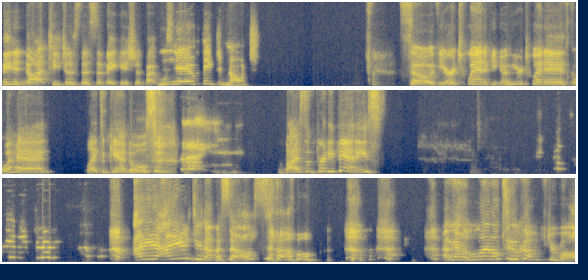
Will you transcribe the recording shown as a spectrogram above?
they did not teach us this at Vacation Bible. No, they did not. So if you're a twin, if you know who your twin is, go ahead light some candles, buy some pretty panties. I need, I need to do that myself. So I got a little too comfortable.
